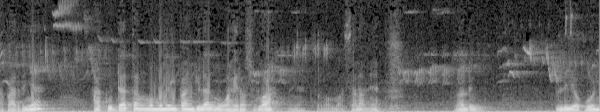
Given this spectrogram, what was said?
Apa artinya? Aku datang memenuhi panggilanmu wahai Rasulullah. Ya, Sallallahu Alaihi Wasallam ya. Lalu beliau pun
